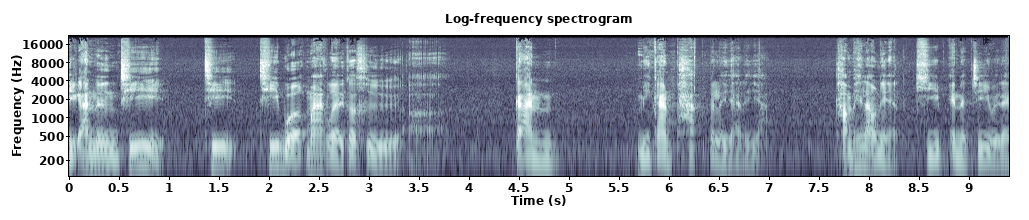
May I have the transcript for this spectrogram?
อีกอันนึงที่ที่ที่เวิร์กมากเลยก็คืออการมีการพักเป็นระยะระยะ ทำให้เราเนี่ย keep energy ไว้ได้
